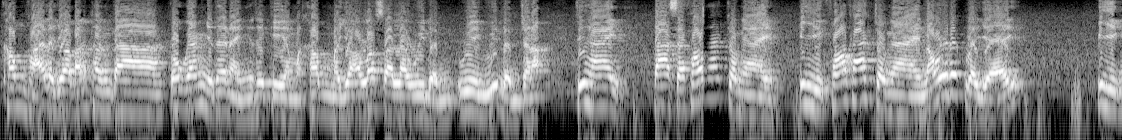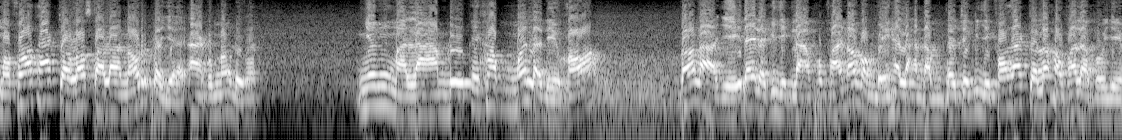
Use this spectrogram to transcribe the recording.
không phải là do bản thân ta cố gắng như thế này như thế kia mà không mà do Allah Sala quy định quy quyết định cho nó. Thứ hai ta sẽ phó thác cho ngài. Cái việc phó thác cho ngài nói rất là dễ. Cái việc mà phó thác cho Allah Sala nói rất là dễ. Ai cũng nói được hết. Nhưng mà làm được hay không mới là điều khó đó là gì đây là cái việc làm không phải nói bằng miệng hay là hành động theo chân cái việc phó thác cho nó không phải là vì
